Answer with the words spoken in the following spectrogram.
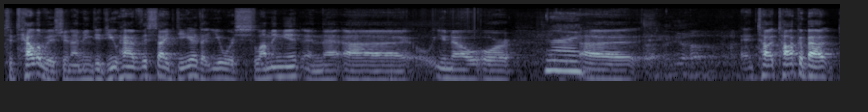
to television. I mean, did you have this idea that you were slumming it and that uh, you know, or no? talk, talk about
